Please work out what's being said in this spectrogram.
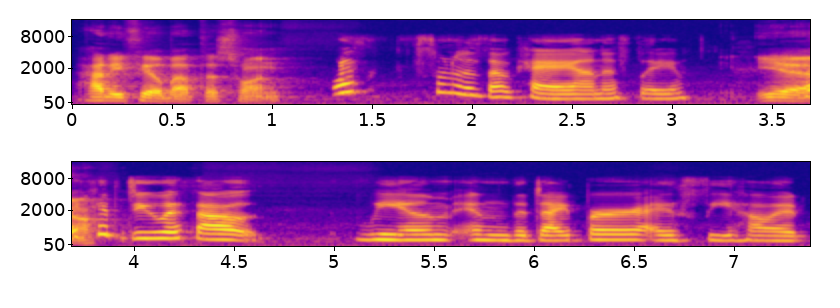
How do you feel about this one? I this one was okay, honestly. Yeah. I could do without Liam in the diaper. I see how it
